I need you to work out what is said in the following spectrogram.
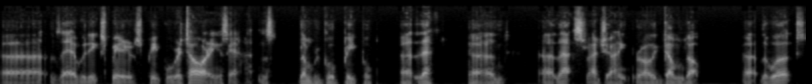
uh, there with experienced people retiring as it happens. A number of good people uh, left, uh, and that's actually I think rather gummed up uh, the works.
